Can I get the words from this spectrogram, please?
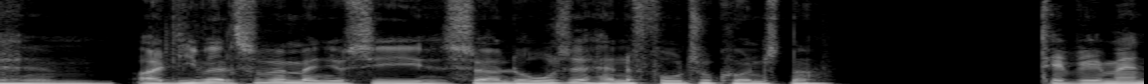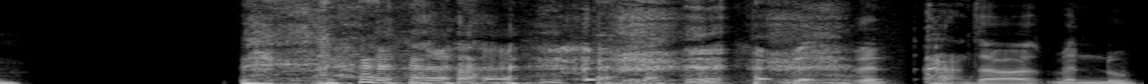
Øhm, og alligevel så vil man jo sige, Søren Lose, han er fotokunstner. Det vil man. men, men, der er også, men nu,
